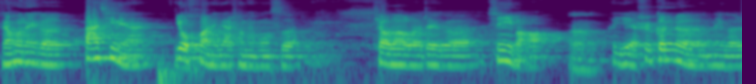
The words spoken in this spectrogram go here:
然后那个八七年又换了一家唱片公司，跳到了这个新艺宝，嗯，也是跟着那个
